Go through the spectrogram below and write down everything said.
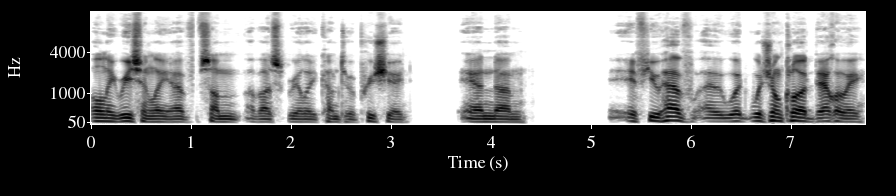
only recently have some of us really come to appreciate. And um, if you have uh, what, what Jean Claude Berrouet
